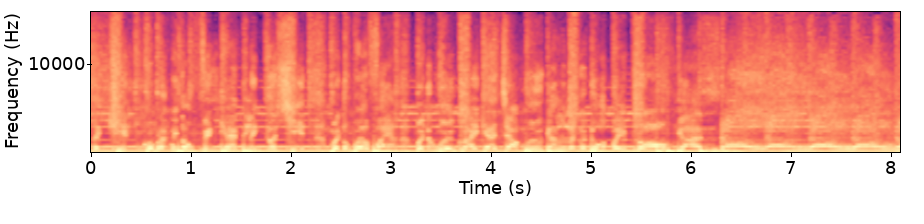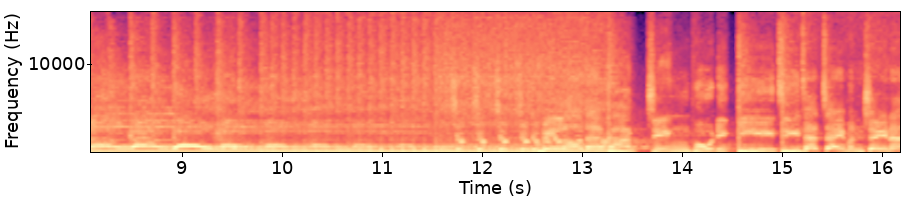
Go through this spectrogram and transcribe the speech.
แต่คิด ความรักไม่ต้องฟิตแค่คลิกก็ฉีดไม่ต้องเพ้อแฝงไม่ต้องเหมือนใครแค่จับมือกันแล้วก็โดดไปพร้อมกันไม่หล่อแต่รักจริงพูดอีกกี่ทีถ้าใจมันใช่หน้า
